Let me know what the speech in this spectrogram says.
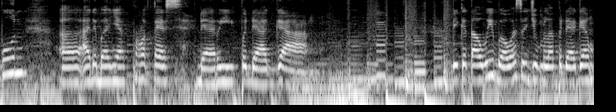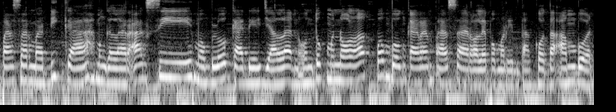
pun uh, ada banyak protes dari pedagang. Diketahui bahwa sejumlah pedagang pasar Mardika menggelar aksi memblokade jalan untuk menolak pembongkaran pasar oleh pemerintah kota Ambon.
